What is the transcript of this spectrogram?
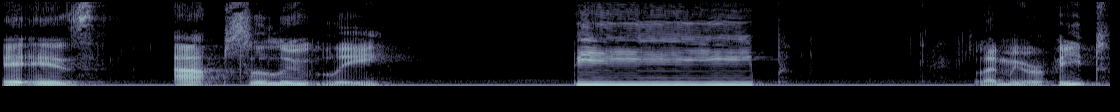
It is absolutely beep. Let me repeat.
